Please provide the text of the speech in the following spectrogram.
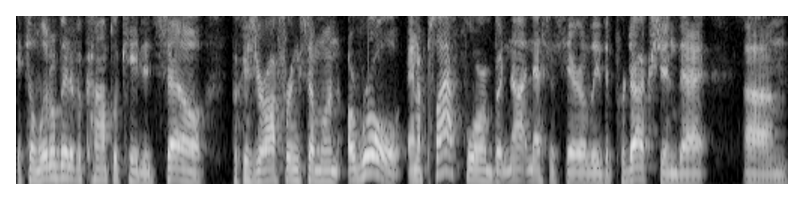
it's a little bit of a complicated sell because you're offering someone a role and a platform, but not necessarily the production that um,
